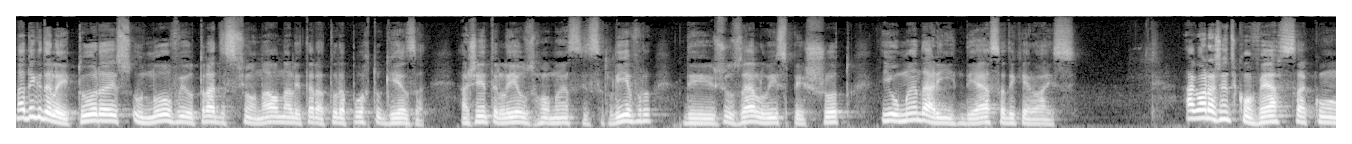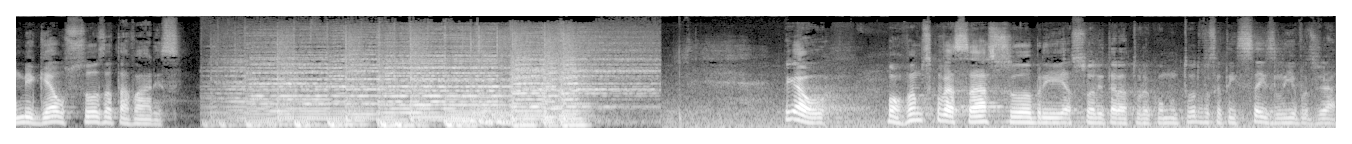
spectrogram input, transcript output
Na Diga de Leituras, o novo e o tradicional na literatura portuguesa. A gente lê os romances Livro, de José Luiz Peixoto, e O Mandarim, de Essa de Queiroz. Agora a gente conversa com Miguel Souza Tavares. Miguel, bom, vamos conversar sobre a sua literatura como um todo. Você tem seis livros já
